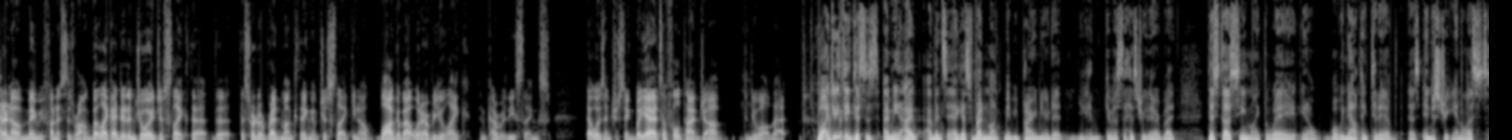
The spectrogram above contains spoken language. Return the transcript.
I don't know, maybe funnest is wrong, but like I did enjoy just like the the the sort of red monk thing of just like you know blog about whatever you like and cover these things. That was interesting, but yeah, it's a full time job to do all that. well, I do think this is. I mean, I I've been saying. I guess Red Monk maybe pioneered it, and you can give us the history there. But this does seem like the way you know what we now think today of as industry analysts,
